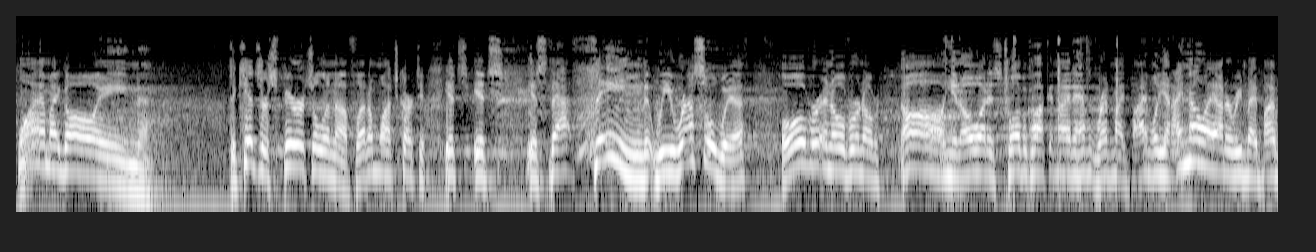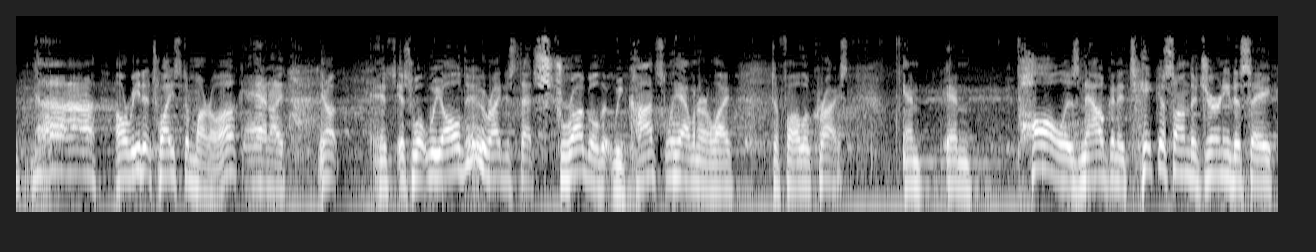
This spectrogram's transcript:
Why am I going? The kids are spiritual enough. Let them watch cartoons. It's, it's, it's that thing that we wrestle with over and over and over. Oh, you know what? It's 12 o'clock at night. I haven't read my Bible yet. I know I ought to read my Bible. Nah, I'll read it twice tomorrow. Okay. And I, you know, it's, it's what we all do, right? It's that struggle that we constantly have in our life to follow Christ. And, and Paul is now going to take us on the journey to say,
